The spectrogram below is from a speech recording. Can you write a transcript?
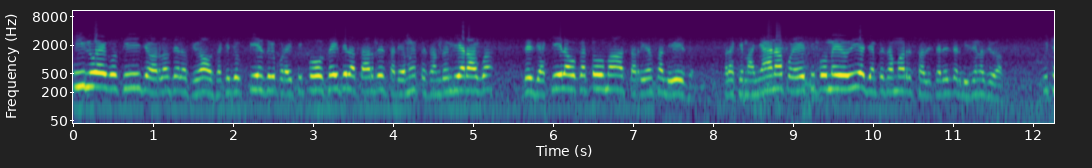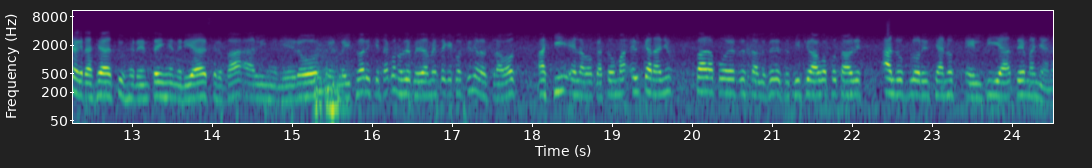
y luego sí llevarla hacia la ciudad. O sea que yo pienso que por ahí tipo 6 de la tarde estaríamos empezando a enviar agua desde aquí de la Boca Toma hasta arriba hasta el Diviso, para que mañana por ahí tipo mediodía ya empezamos a restablecer el servicio en la ciudad. Muchas gracias a su gerente de ingeniería de Cerva, al ingeniero Erley Suárez, que está conoce precisamente que continúa los trabajos aquí en la Boca Toma, El Caraño, para poder restablecer el servicio de agua potable a los florencianos el día de mañana.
